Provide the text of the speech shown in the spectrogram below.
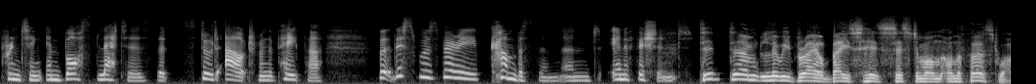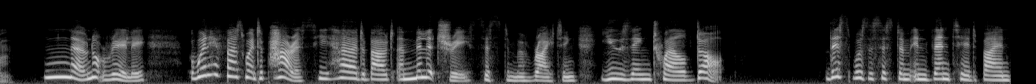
printing embossed letters that stood out from the paper, but this was very cumbersome and inefficient. Did um, Louis Braille base his system on, on the first one? No, not really. When he first went to Paris, he heard about a military system of writing using 12 dots. This was a system invented by an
